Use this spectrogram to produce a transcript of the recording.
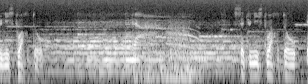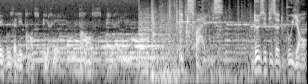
une histoire d'eau. C'est une histoire d'eau et vous allez transpirer. Transpirer. X-Files. Deux épisodes bouillants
